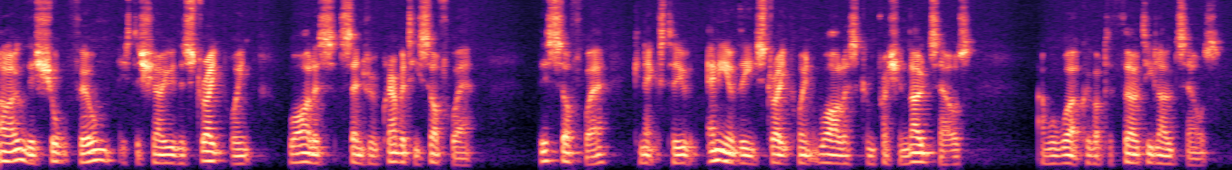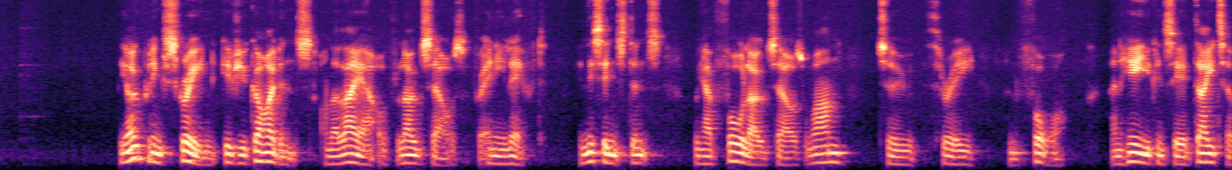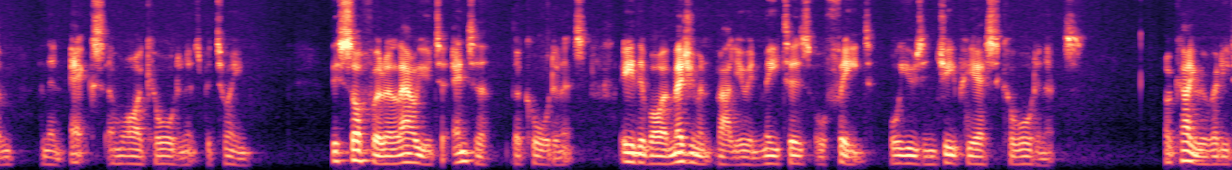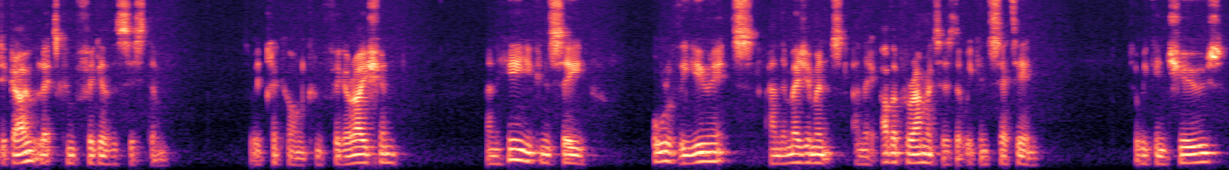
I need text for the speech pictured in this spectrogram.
Hello, this short film is to show you the StraightPoint wireless centre of gravity software. This software connects to any of the StraightPoint wireless compression load cells and will work with up to 30 load cells. The opening screen gives you guidance on the layout of load cells for any lift. In this instance we have four load cells, one, two, three and four and here you can see a datum and then x and y coordinates between. This software will allow you to enter the coordinates either by a measurement value in meters or feet or using GPS coordinates. Okay, we're ready to go. Let's configure the system. So we click on configuration and here you can see all of the units and the measurements and the other parameters that we can set in. So we can choose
